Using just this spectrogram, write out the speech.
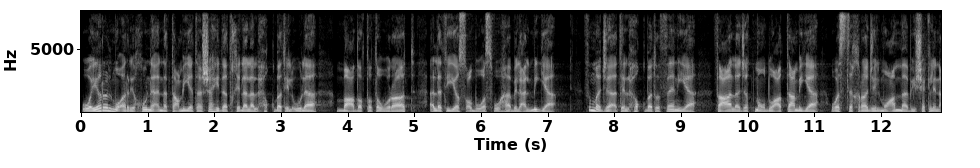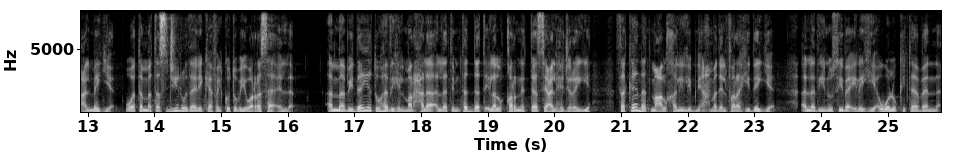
ويرى المؤرخون أن التعمية شهدت خلال الحقبة الأولى بعض التطورات التي يصعب وصفها بالعلمية. ثم جاءت الحقبة الثانية فعالجت موضوع التعمية واستخراج المعمى بشكل علمي وتم تسجيل ذلك في الكتب والرسائل. أما بداية هذه المرحلة التي امتدت إلى القرن التاسع الهجري فكانت مع الخليل بن أحمد الفراهيدي الذي نسب إليه أول كتاب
